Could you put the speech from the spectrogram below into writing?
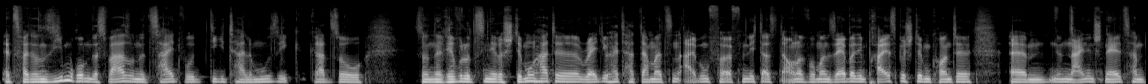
Äh, 2007 rum, das war so eine Zeit, wo digitale Musik gerade so so eine revolutionäre Stimmung hatte. Radiohead hat damals ein Album veröffentlicht als Download, wo man selber den Preis bestimmen konnte. Ähm, Nine Inch Nails haben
